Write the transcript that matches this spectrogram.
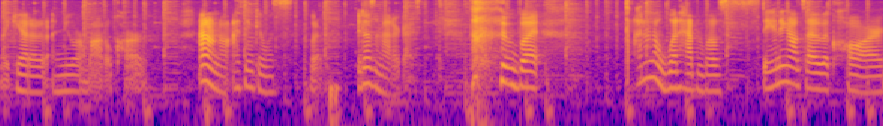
like you had a, a newer model car. I don't know. I think it was whatever. It doesn't matter, guys. but I don't know what happened, but I was standing outside of the car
